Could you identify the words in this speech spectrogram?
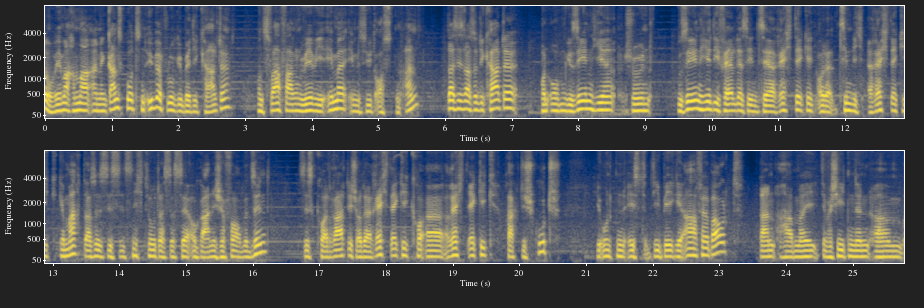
So, wir machen mal einen ganz kurzen Überflug über die Karte. Und zwar fangen wir wie immer im Südosten an. Das ist also die Karte von oben gesehen. Hier schön zu sehen. Hier die Felder sind sehr rechteckig oder ziemlich rechteckig gemacht. Also es ist jetzt nicht so, dass das sehr organische Formen sind. Es ist quadratisch oder rechteckig, äh, rechteckig praktisch gut. Hier unten ist die BGA verbaut. Dann haben wir die verschiedenen ähm,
